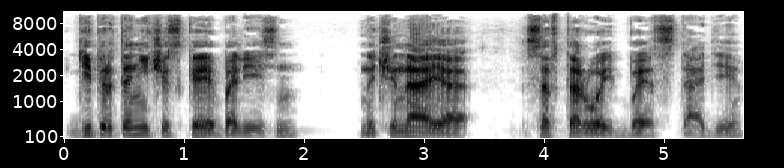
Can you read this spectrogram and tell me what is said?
гипертоническая болезнь, начиная со второй Б стадии,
